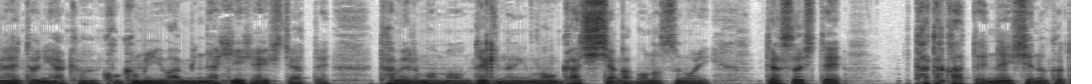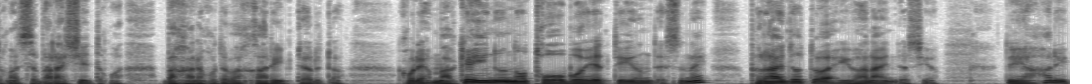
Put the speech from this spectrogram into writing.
えー、とにかく国民はみんな疲弊しちゃって、食べるものもできない、もう餓死者がものすごい。で、そして、戦ってね、死ぬことが素晴らしいとか、バカなことばかり言ってると。これは負け犬の遠吠えって言うんですね。プライドとは言わないんですよ。でやはり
